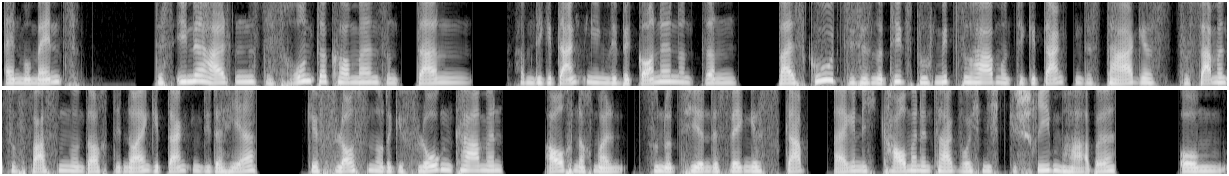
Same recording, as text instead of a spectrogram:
ein Moment des Innehaltens, des Runterkommens und dann haben die Gedanken irgendwie begonnen und dann war es gut, dieses Notizbuch mitzuhaben und die Gedanken des Tages zusammenzufassen und auch die neuen Gedanken, die daher geflossen oder geflogen kamen, auch nochmal zu notieren. Deswegen es gab eigentlich kaum einen Tag, wo ich nicht geschrieben habe, um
